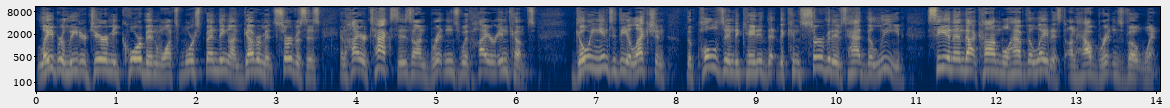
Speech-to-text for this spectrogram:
Labour leader Jeremy Corbyn wants more spending on government services and higher taxes on Britons with higher incomes. Going into the election, the polls indicated that the Conservatives had the lead. CNN.com will have the latest on how Britain's vote went.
